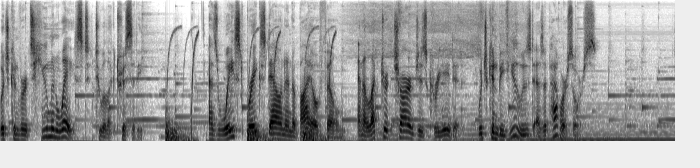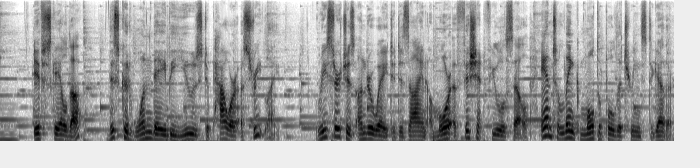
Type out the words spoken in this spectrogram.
which converts human waste to electricity. As waste breaks down in a biofilm, an electric charge is created, which can be used as a power source. If scaled up, this could one day be used to power a streetlight. Research is underway to design a more efficient fuel cell and to link multiple latrines together.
